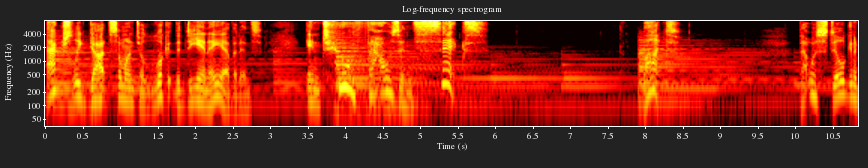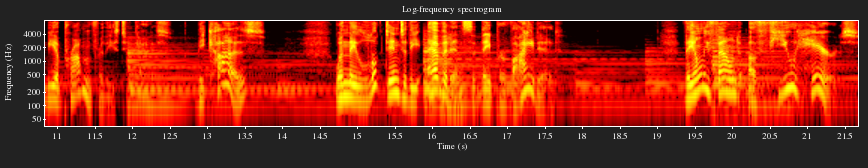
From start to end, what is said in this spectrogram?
actually got someone to look at the DNA evidence in 2006. But that was still going to be a problem for these two guys because when they looked into the evidence that they provided, they only found a few hairs.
